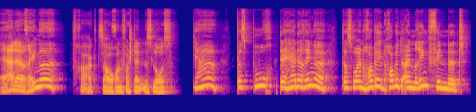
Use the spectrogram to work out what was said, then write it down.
Herr der Ringe? fragt Sauron verständnislos. Ja, das Buch Der Herr der Ringe, das wo ein Hobbit, Hobbit einen Ring findet,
